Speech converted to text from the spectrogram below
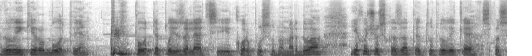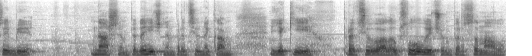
великі роботи по теплоізоляції корпусу номер 2 Я хочу сказати тут велике спасибі нашим педагогічним працівникам, які працювали, обслуговуючому персоналу,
